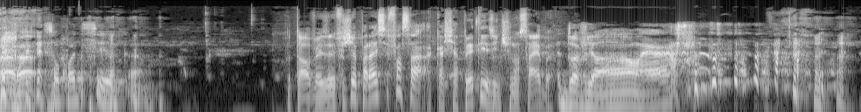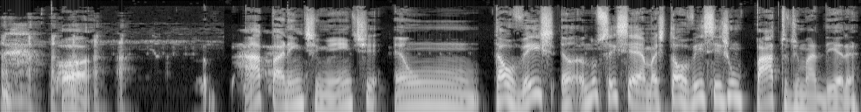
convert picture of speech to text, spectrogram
Só pode ser, cara. Talvez a ficha parece faça a caixa preta e a gente não saiba. Do avião, é. Ó, aparentemente é um. Talvez, eu não sei se é, mas talvez seja um pato de madeira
